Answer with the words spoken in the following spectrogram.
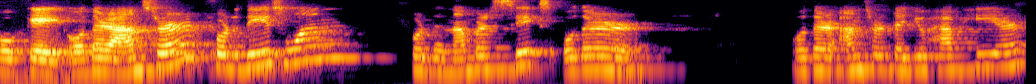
Okay, other answer for this one? For the number six, other other answer that you have here?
